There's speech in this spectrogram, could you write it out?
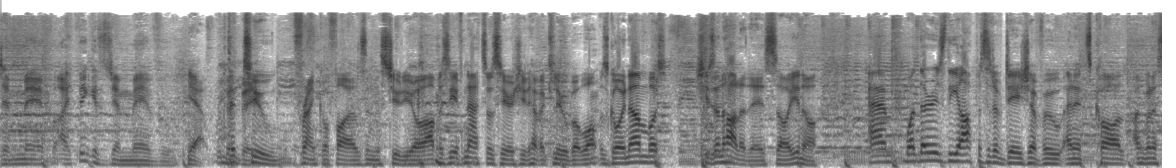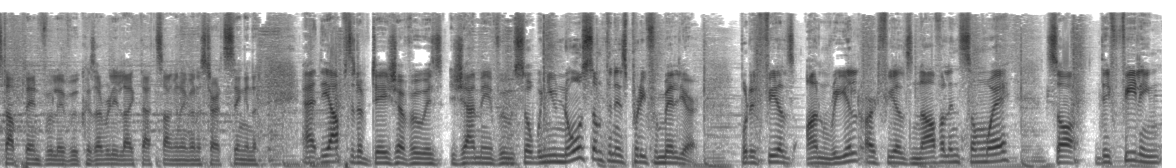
Jamais vu. I think it's jamais vu. Yeah, Could the be. two Francophiles in the studio. Obviously, if Nats was here, she'd have a clue about what was going on, but she's on holidays, so you know. Um, well, there is the opposite of deja vu, and it's called. I'm going to stop playing Voulez-Vous because I really like that song, and I'm going to start singing it. Uh, the opposite of deja vu is jamais vu. So when you know something is pretty familiar, but it feels unreal or it feels novel in some way. So the feeling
